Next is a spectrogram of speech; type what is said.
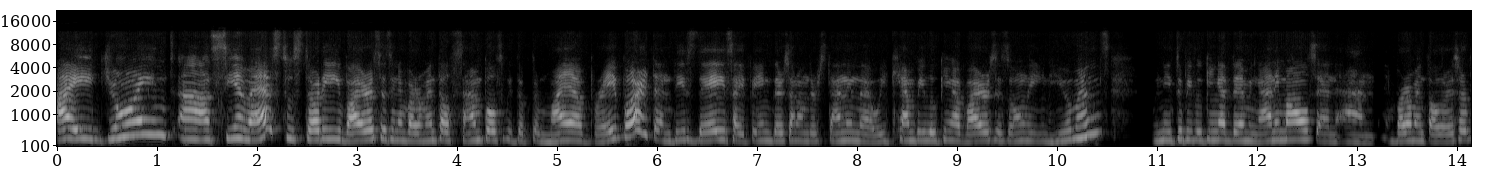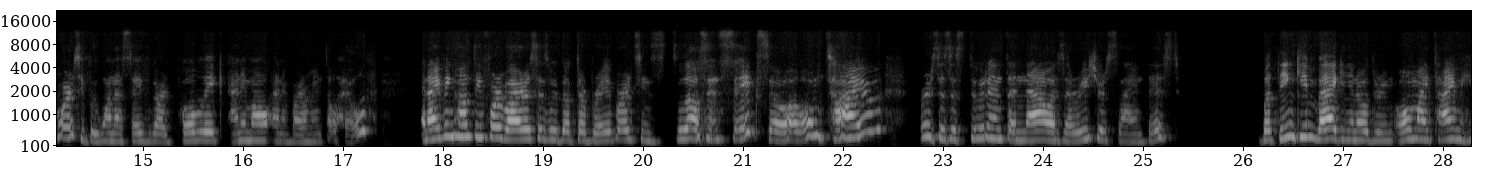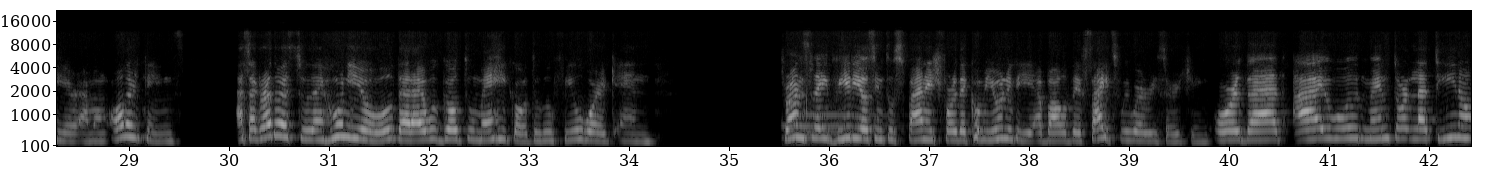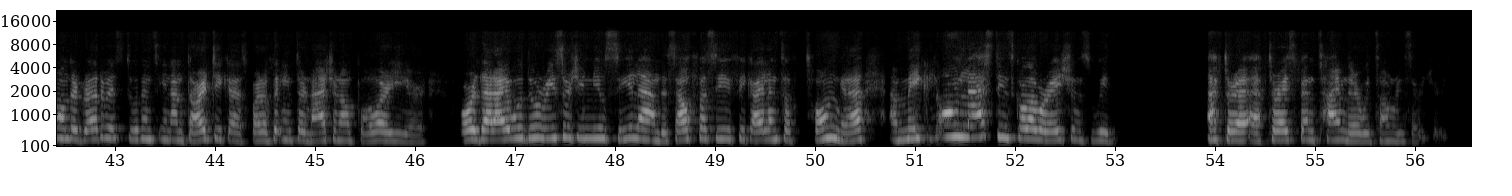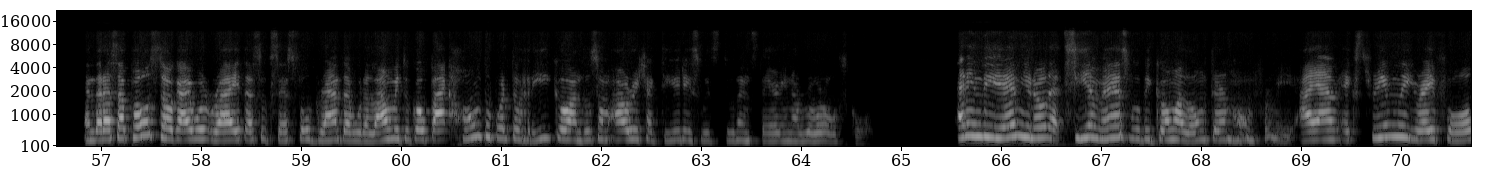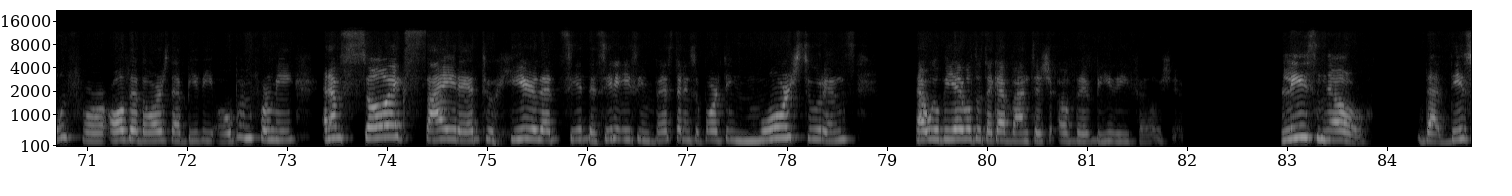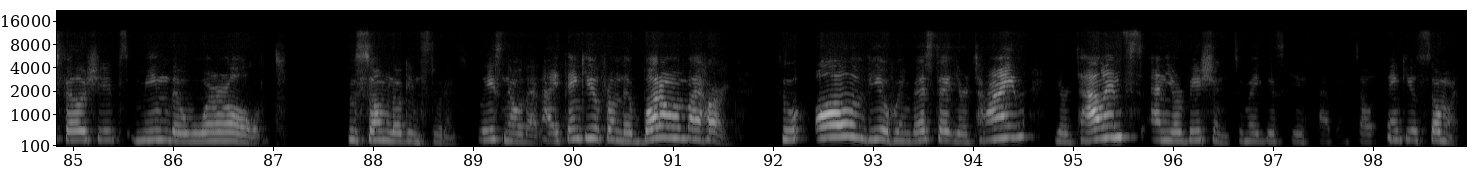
I joined uh, CMS to study viruses in environmental samples with Dr. Maya Breitbart. And these days, I think there's an understanding that we can't be looking at viruses only in humans. We need to be looking at them in animals and, and environmental reservoirs if we want to safeguard public, animal, and environmental health. And I've been hunting for viruses with Dr. Breitbart since 2006, so a long time, first as a student and now as a research scientist. But thinking back, you know, during all my time here, among other things, as a graduate student, who knew that I would go to Mexico to do fieldwork and translate videos into Spanish for the community about the sites we were researching, or that I would mentor Latino undergraduate students in Antarctica as part of the International Polar Year, or that I would do research in New Zealand, the South Pacific islands of Tonga, and make long lasting collaborations with after, after I spent time there with some researchers. And that as a postdoc, I would write a successful grant that would allow me to go back home to Puerto Rico and do some outreach activities with students there in a rural school. And in the end, you know, that CMS will become a long-term home for me. I am extremely grateful for all the doors that BD opened for me. And I'm so excited to hear that the city is invested in supporting more students that will be able to take advantage of the BD fellowship. Please know that these fellowships mean the world to some login students. Please know that. I thank you from the bottom of my heart to all of you who invested your time, your talents, and your vision to make this gift happen. So thank you so much.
